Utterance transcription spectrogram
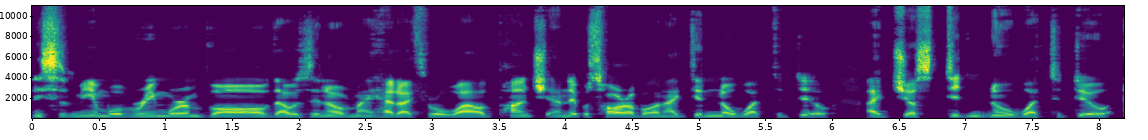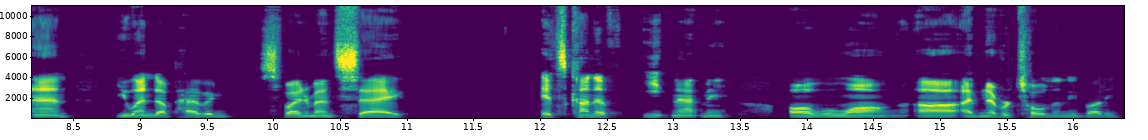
he says, Me and Wolverine were involved. I was in over my head. I threw a wild punch, and it was horrible, and I didn't know what to do. I just didn't know what to do. And you end up having Spider Man say, it's kind of eaten at me all along. Uh, I've never told anybody,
